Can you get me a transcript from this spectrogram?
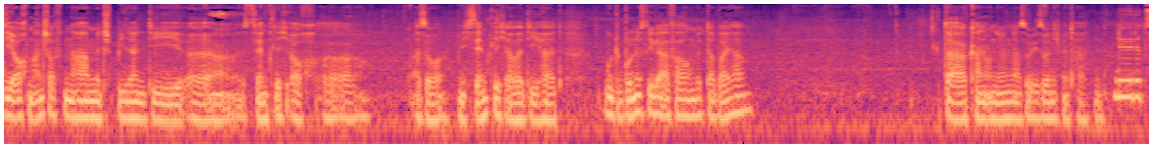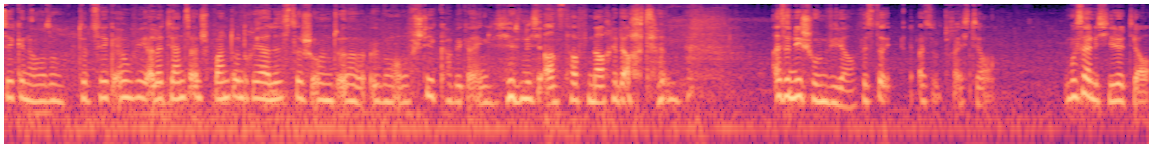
Die auch Mannschaften haben mit Spielern, die äh, sämtlich auch, äh, also nicht sämtlich, aber die halt gute Bundesliga-Erfahrung mit dabei haben. Da kann Union ja sowieso nicht mithalten. Nö, das sehe ich genauso. Das sehe ich irgendwie alles ganz entspannt und realistisch und äh, über Aufstieg habe ich eigentlich nicht ernsthaft nachgedacht. Also nicht schon wieder, wisst ihr, also das reicht ja. Muss ja nicht jedes Jahr.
